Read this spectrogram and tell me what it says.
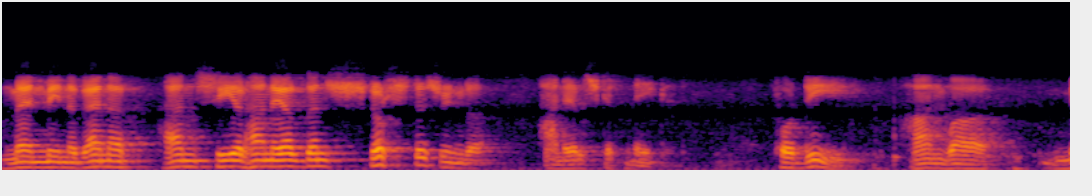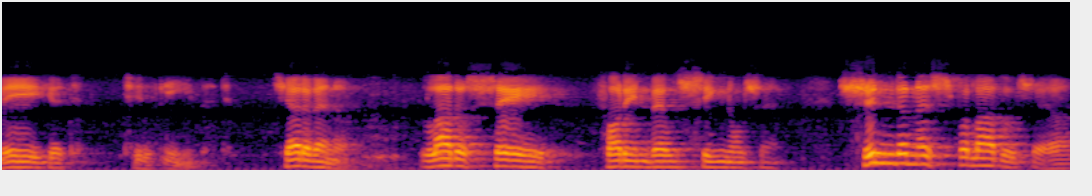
Men mine venner, han sier han er den største synder. Han elsket meget, fordi han var meget tilgivet. Kjære venner, La oss se for en velsignelse. Syndernes forlatelse er.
